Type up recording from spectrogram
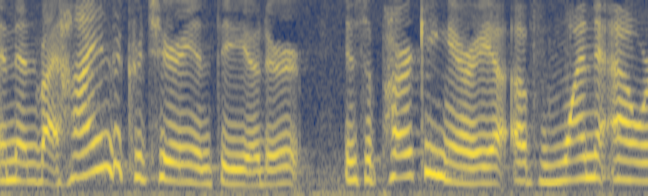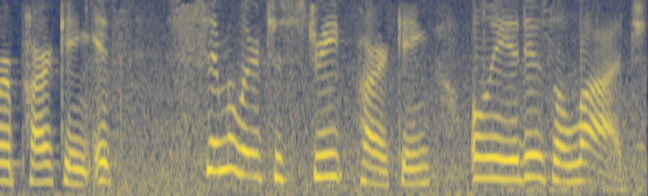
And then behind the Craterian Theater is a parking area of one hour parking. It's similar to street parking, only it is a lot.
